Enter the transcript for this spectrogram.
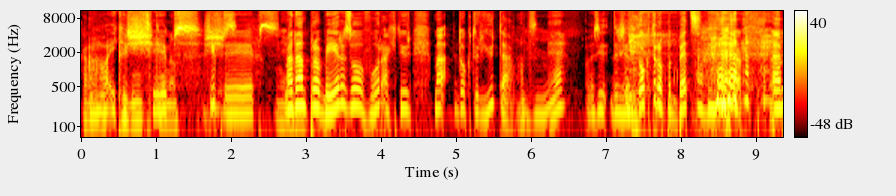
Ah, ik chips. Chips. chips. Ja. Maar dan proberen zo voor acht uur. Maar dokter Jutta, want Mhm. hè, we er is een dokter op het bed. Ehm,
